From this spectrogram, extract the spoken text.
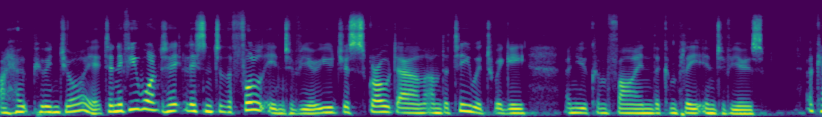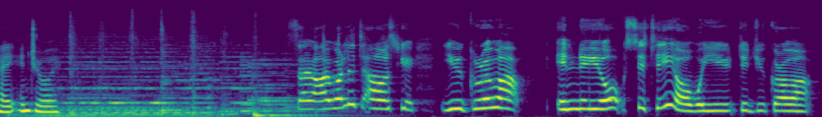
I hope you enjoy it. And if you want to listen to the full interview, you just scroll down under Tea with Twiggy and you can find the complete interviews. Okay, enjoy. So I wanted to ask you: You grew up in New York City, or were you? Did you grow up?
